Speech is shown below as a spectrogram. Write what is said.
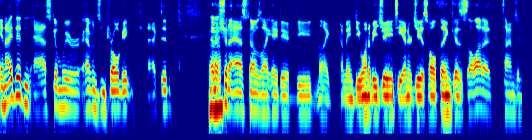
and I didn't ask him. We were having some trouble getting connected, and uh-huh. I should have asked. I was like, "Hey, dude, do you like? I mean, do you want to be JT Energy this whole thing? Because a lot of times when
